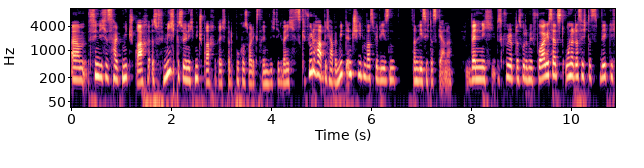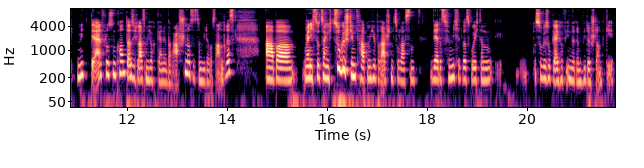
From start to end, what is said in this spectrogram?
ähm, finde ich es halt Mitsprache, also für mich persönlich Mitspracherecht bei der Buchauswahl extrem wichtig. Wenn ich das Gefühl habe, ich habe mitentschieden, was wir lesen, dann lese ich das gerne. Wenn ich das Gefühl habe, das wurde mir vorgesetzt, ohne dass ich das wirklich mit beeinflussen konnte, also ich lasse mich auch gerne überraschen, das ist dann wieder was anderes. Aber wenn ich sozusagen nicht zugestimmt habe, mich überraschen zu lassen, wäre das für mich etwas, wo ich dann sowieso gleich auf inneren Widerstand gehe.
